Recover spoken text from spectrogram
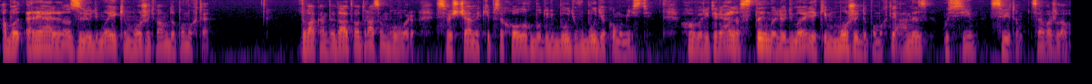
або реально з людьми, які можуть вам допомогти. Два кандидати одразу вам говорю: священик і психолог будуть будь в будь-якому місті. Говоріть реально з тими людьми, які можуть допомогти, а не з усім світом. Це важливо.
